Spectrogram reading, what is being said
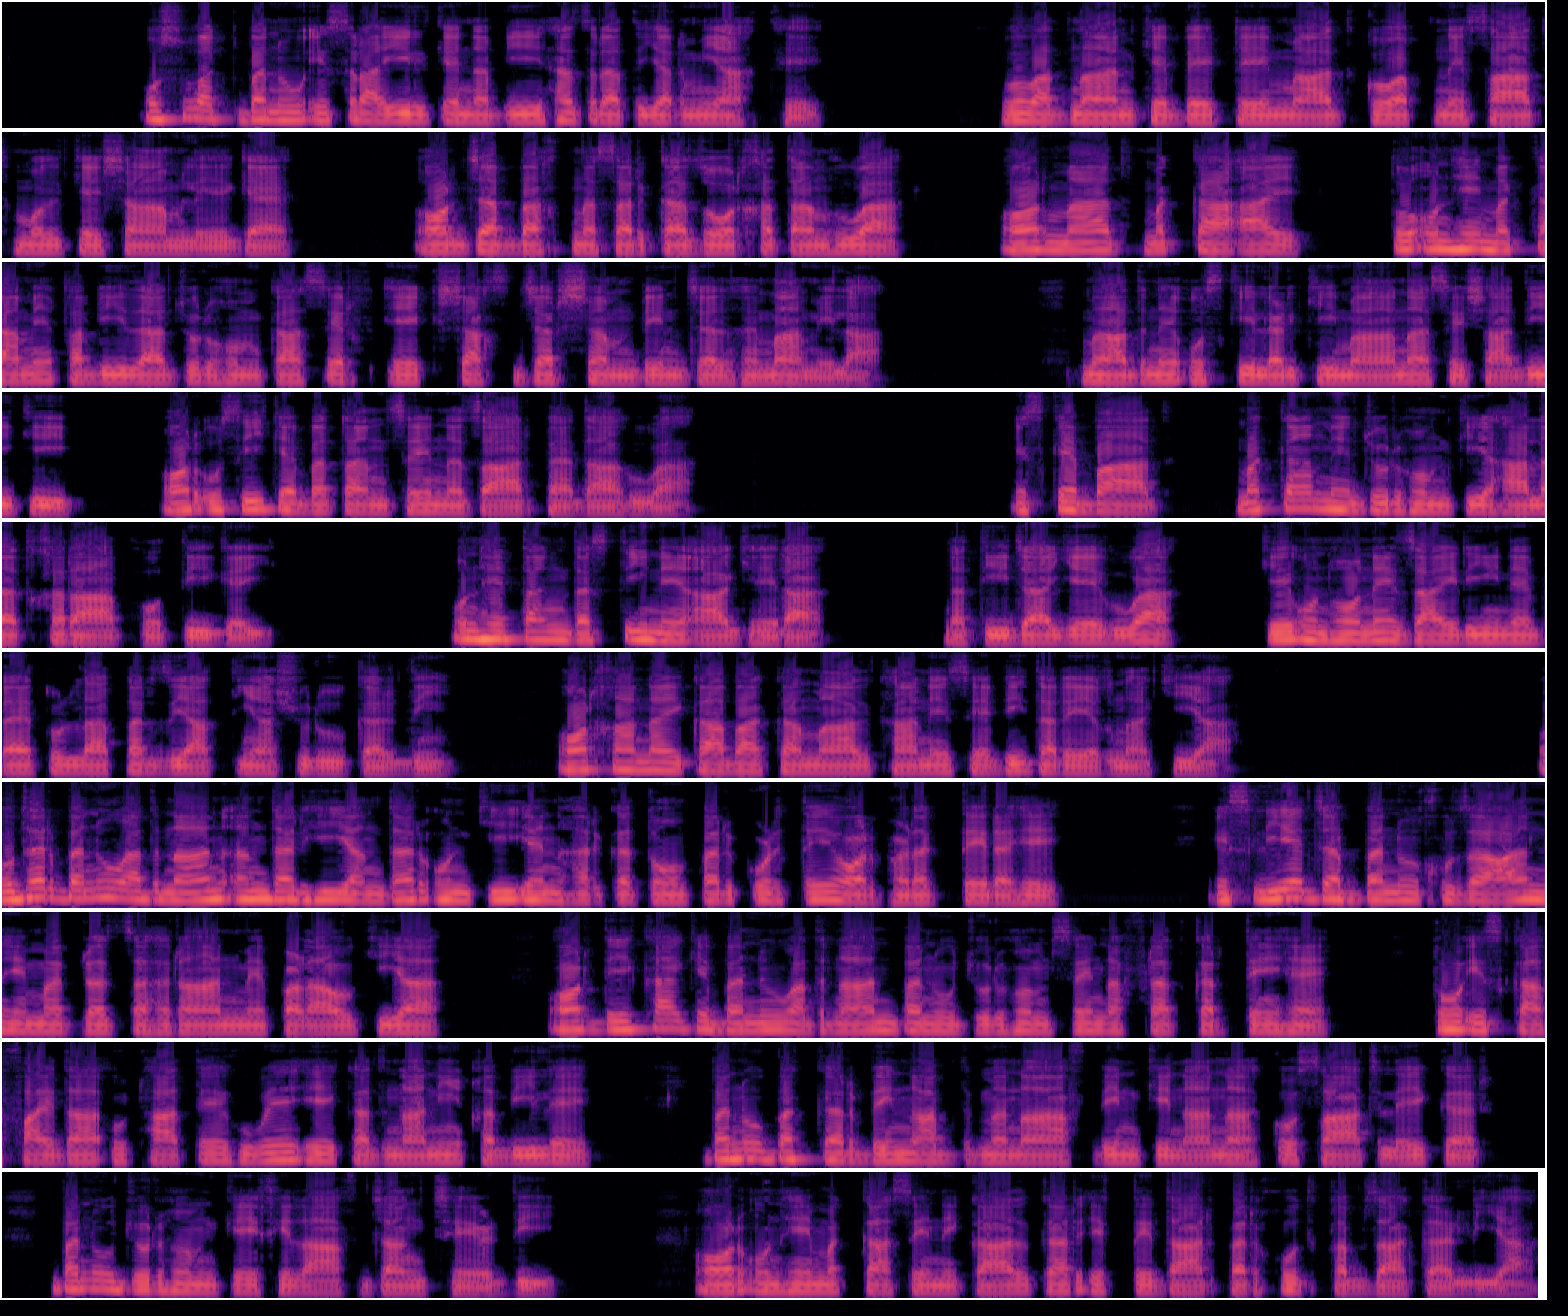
اس وقت بنو اسرائیل کے نبی حضرت یرمیہ تھے۔ وہ عدنان کے بیٹے ماد کو اپنے ساتھ ملک شام لے گئے۔ اور جب بخت نصر کا زور ختم ہوا اور ماد مکہ آئے تو انہیں مکہ میں قبیلہ جرہم کا صرف ایک شخص جرشم بن جلہما ملا۔ ماد نے اس کی لڑکی معانہ سے شادی کی اور اسی کے بطن سے نظار پیدا ہوا۔ اس کے بعد مکہ میں جرہم کی حالت خراب ہوتی گئی۔ انہیں تنگ دستی نے آ گھیرا۔ نتیجہ یہ ہوا کہ انہوں نے زائرین بیت اللہ پر زیادتیاں شروع کر دیں اور خانہ کعبہ کا مال کھانے سے بھی دریغ نہ کیا۔ ادھر بنو عدنان اندر ہی اندر ان کی ان حرکتوں پر کڑتے اور بھڑکتے رہے۔ اس لیے جب بنو خزاع نے مرت زہران میں پڑاؤ کیا اور دیکھا کہ بنو عدنان بنو جرہم سے نفرت کرتے ہیں، تو اس کا فائدہ اٹھاتے ہوئے ایک عدنانی قبیلے، بنو بکر بن عبد مناف بن کنانہ کو ساتھ لے کر بنو جرہم کے خلاف جنگ چھیڑ دی اور انہیں مکہ سے نکال کر اقتدار پر خود قبضہ کر لیا۔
